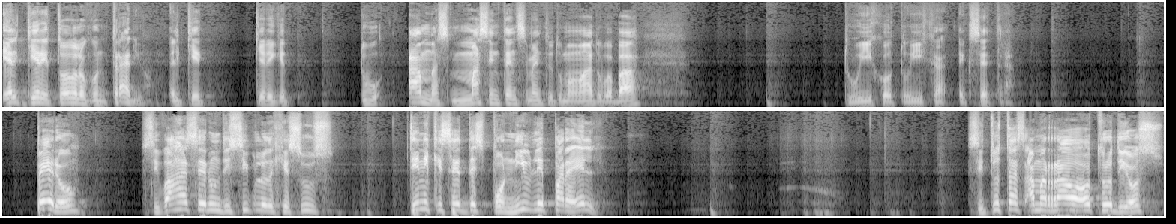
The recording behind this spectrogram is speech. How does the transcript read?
Él quiere todo lo contrario. Él quiere, quiere que tú amas más intensamente a tu mamá, a tu papá, tu hijo, tu hija, etc. Pero si vas a ser un discípulo de Jesús, tiene que ser disponible para Él. Si tú estás amarrado a otro Dios,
